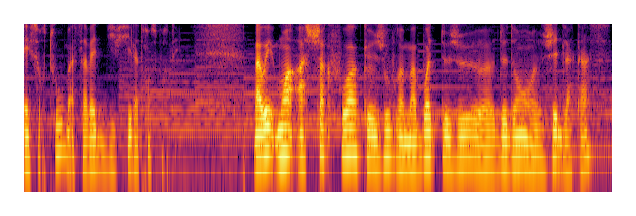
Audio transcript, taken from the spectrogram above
et surtout bah, ça va être difficile à transporter. Bah oui, moi à chaque fois que j'ouvre ma boîte de jeu, dedans j'ai de la casse.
